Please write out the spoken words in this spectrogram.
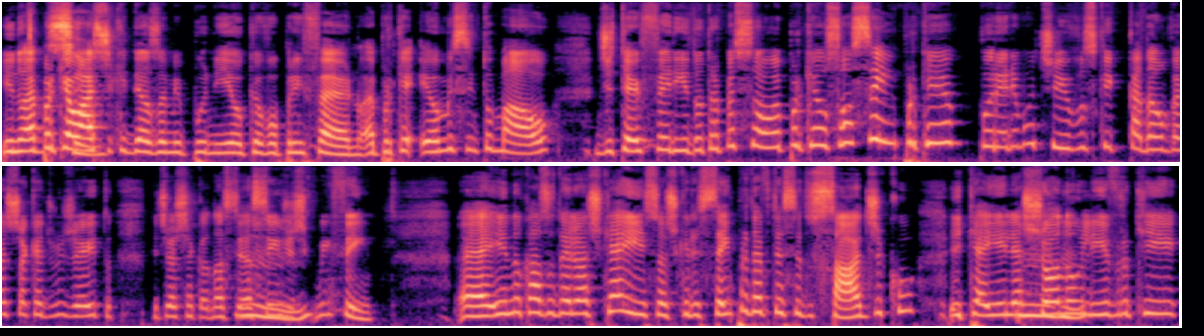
E não é porque eu Sim. acho que Deus vai me punir ou que eu vou pro inferno. É porque eu me sinto mal de ter ferido outra pessoa. Porque eu sou assim. Porque por N motivos que cada um vai achar que é de um jeito. A gente vai achar que eu nasci assim, Uhum. gente, enfim. É, e no caso dele, eu acho que é isso. Eu acho que ele sempre deve ter sido sádico. E que aí ele achou Uhum. num livro que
